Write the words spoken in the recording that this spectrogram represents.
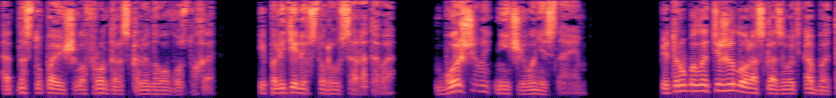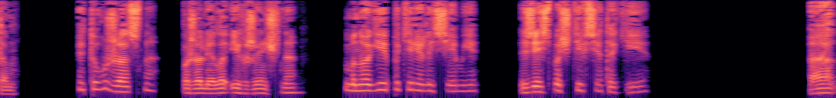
от наступающего фронта раскаленного воздуха и полетели в сторону Саратова. Больше мы ничего не знаем. Петру было тяжело рассказывать об этом. — Это ужасно, — пожалела их женщина. — Многие потеряли семьи. Здесь почти все такие. — А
